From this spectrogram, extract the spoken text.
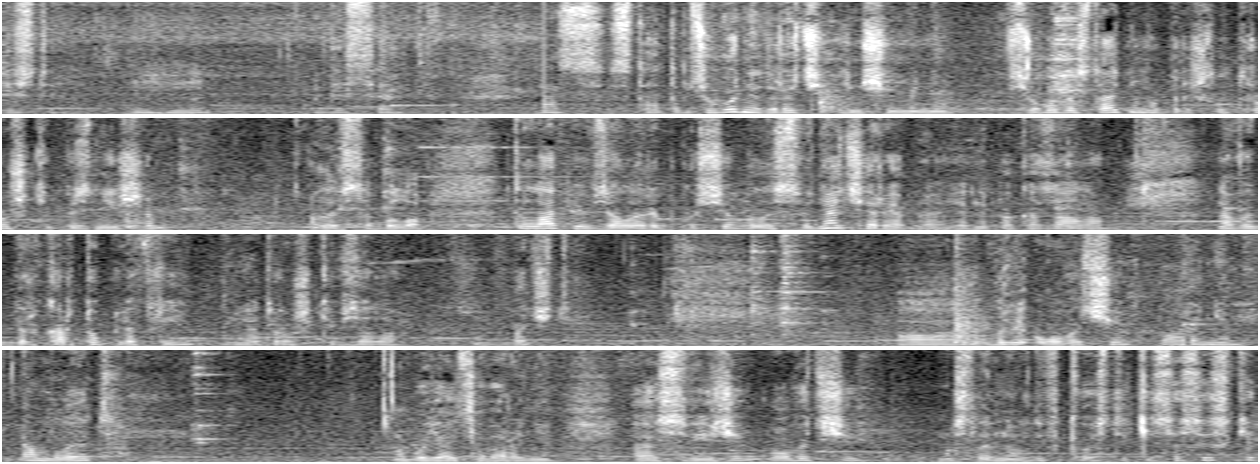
їсти. Угу. Десерт. У нас з татом сьогодні, до речі, інше меню. Всього достатньо, ми прийшли трошки пізніше, але все було. Тилапію взяли рибку, ще були свинячі ребра, я не показала. На вибір картопля фрі, я трошки взяла. Бачите? Були овочі варені, омлет або яйця варені, свіжі овочі, маслини, оливки, ось такі сосиски,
